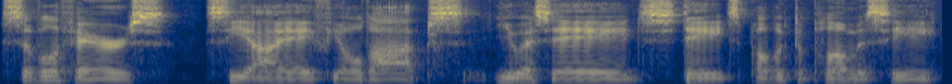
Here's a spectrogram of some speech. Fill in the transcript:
civil affairs, CIA field ops, USAID, states, public diplomacy.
